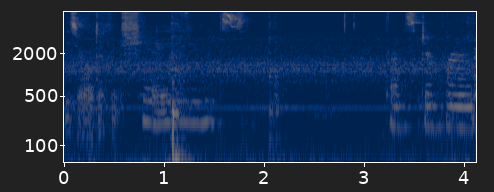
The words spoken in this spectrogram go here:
These are all different shades. That's different.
